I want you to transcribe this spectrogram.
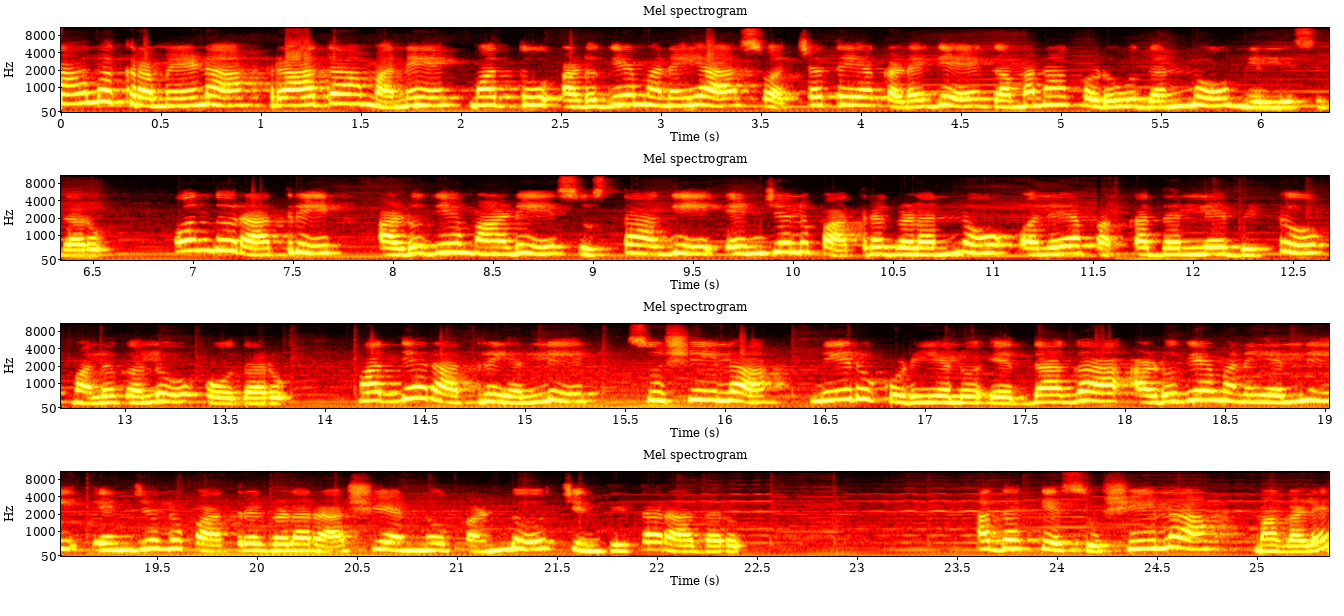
ಕಾಲಕ್ರಮೇಣ ರಾಧಾ ಮನೆ ಮತ್ತು ಅಡುಗೆ ಮನೆಯ ಸ್ವಚ್ಛತೆಯ ಕಡೆಗೆ ಗಮನ ಕೊಡುವುದನ್ನು ನಿಲ್ಲಿಸಿದರು. ಒಂದು ರಾತ್ರಿ ಅಡುಗೆ ಮಾಡಿ ಸುಸ್ತಾಗಿ ಎಂಜಲು ಪಾತ್ರೆಗಳನ್ನು ಒಲೆಯ ಪಕ್ಕದಲ್ಲೇ ಬಿಟ್ಟು ಮಲಗಲು ಹೋದರು. ಮಧ್ಯರಾತ್ರಿಯಲ್ಲಿ ಸುಶೀಲ ನೀರು ಕುಡಿಯಲು ಎದ್ದಾಗ ಅಡುಗೆ ಮನೆಯಲ್ಲಿ ಎಂಜಲು ಪಾತ್ರೆಗಳ ರಾಶಿಯನ್ನು ಕಂಡು ಚಿಂತಿತರಾದರು. ಅದಕ್ಕೆ ಸುಶೀಲ, ಮಗಳೇ,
